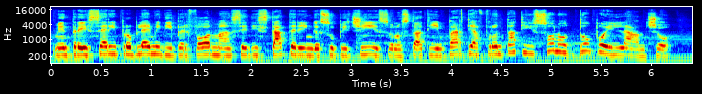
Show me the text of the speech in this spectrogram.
mentre i seri problemi di performance e di stuttering su PC sono stati in parte affrontati solo dopo il lancio.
